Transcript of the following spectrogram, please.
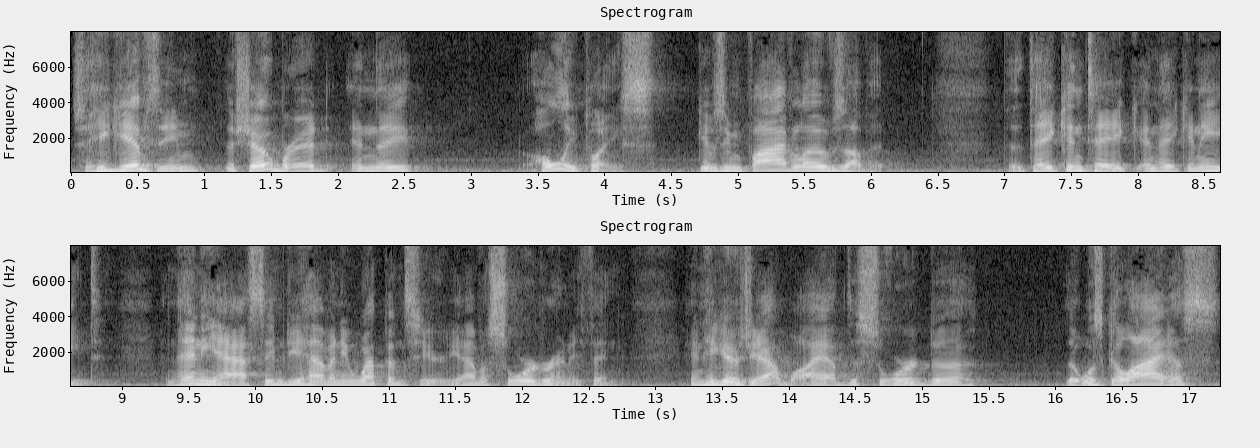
So he gives him the showbread in the holy place, gives him five loaves of it that they can take and they can eat. And then he asks him, Do you have any weapons here? Do you have a sword or anything? And he goes, Yeah, well, I have the sword uh, that was Goliath's,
